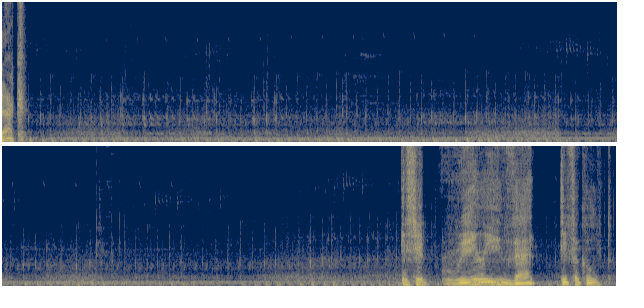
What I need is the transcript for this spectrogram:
sec. Is it really that difficult?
